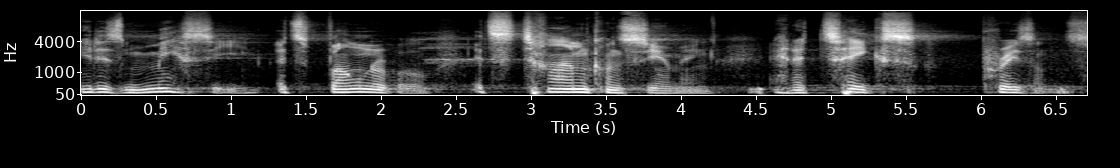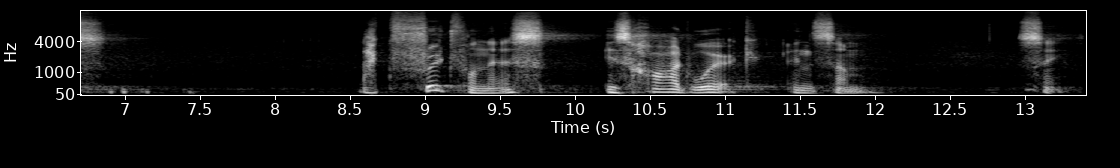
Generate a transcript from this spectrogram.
It is messy, it's vulnerable, it's time consuming, and it takes presence. Like fruitfulness is hard work in some sense.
